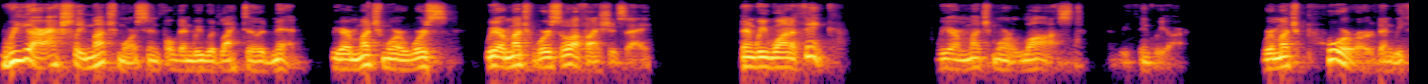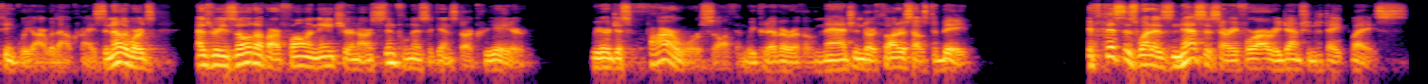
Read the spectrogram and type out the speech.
we are actually much more sinful than we would like to admit. We are much more worse, we are much worse off, I should say, than we want to think. We are much more lost than we think we are we're much poorer than we think we are without Christ. In other words, as a result of our fallen nature and our sinfulness against our Creator, we are just far worse off than we could ever have imagined or thought ourselves to be. If this is what is necessary for our redemption to take place,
